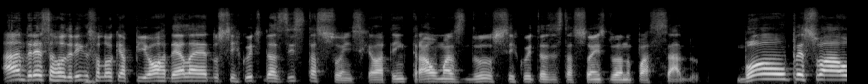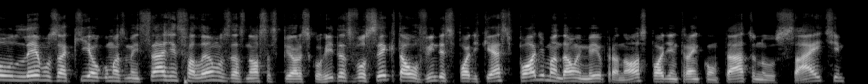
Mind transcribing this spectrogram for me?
A Andressa Rodrigues falou que a pior dela é do circuito das estações, que ela tem traumas do circuito das estações do ano passado. Bom, pessoal, lemos aqui algumas mensagens, falamos das nossas piores corridas. Você que está ouvindo esse podcast pode mandar um e-mail para nós, pode entrar em contato no site,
